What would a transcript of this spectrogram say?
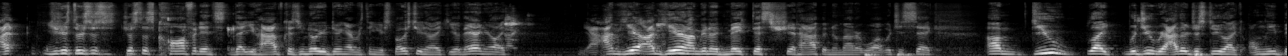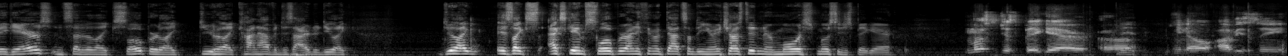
I, you just there's just just this confidence that you have because you know you're doing everything you're supposed to. Like you're there and you're like, yeah, I'm here, I'm here, and I'm gonna make this shit happen no matter what, which is sick. Um, do you like? Would you rather just do like only big airs instead of like slope, or like do you like kind of have a desire to do like? Do you like is like X Games slope or anything like that something you're interested in, or more mostly just big air? Mostly just big air. Um, Yeah. You know, obviously,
